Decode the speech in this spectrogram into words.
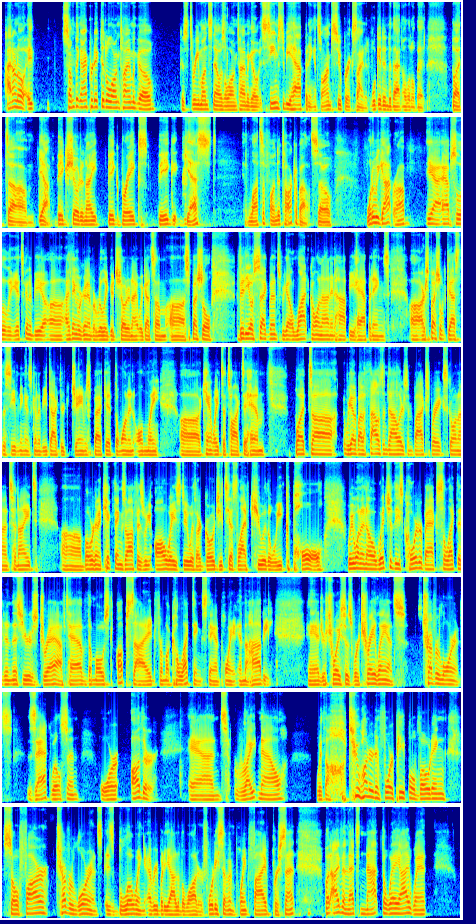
I don't know it something I predicted a long time ago because three months now is a long time ago. It seems to be happening, and so I'm super excited. We'll get into that in a little bit, but um, yeah, big show tonight, big breaks, big guest, and lots of fun to talk about. So, what do we got, Rob? Yeah, absolutely. It's going to be, uh, I think we're going to have a really good show tonight. We got some uh, special video segments. We got a lot going on in Hobby Happenings. Uh, our special guest this evening is going to be Dr. James Beckett, the one and only. Uh, can't wait to talk to him. But uh, we got about a thousand dollars in box breaks going on tonight. Uh, but we're going to kick things off as we always do with our Go GTS Live Q of the Week poll. We want to know which of these quarterbacks selected in this year's draft have the most upside from a collecting standpoint in the hobby. And your choices were Trey Lance, Trevor Lawrence, Zach Wilson, or other. And right now, with a 204 people voting so far, Trevor Lawrence is blowing everybody out of the water, 47.5%. But Ivan, that's not the way I went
